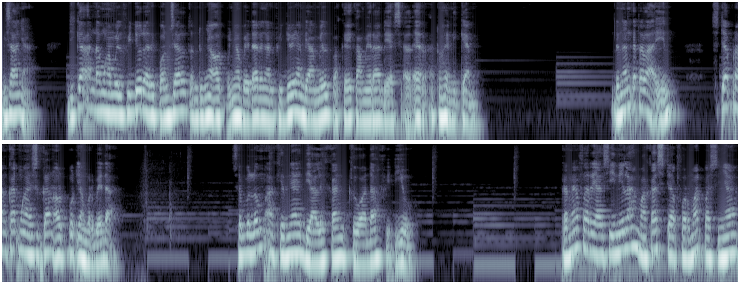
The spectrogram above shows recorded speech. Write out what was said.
Misalnya, jika Anda mengambil video dari ponsel, tentunya outputnya beda dengan video yang diambil pakai kamera DSLR atau handycam. Dengan kata lain, setiap perangkat menghasilkan output yang berbeda. Sebelum akhirnya dialihkan ke wadah video. Karena variasi inilah, maka setiap format pastinya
